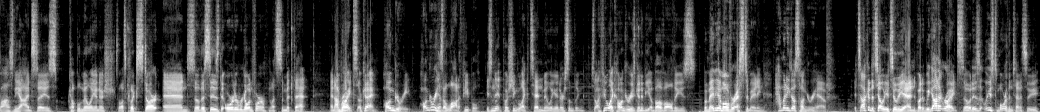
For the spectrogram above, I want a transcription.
Bosnia, I'd say, is a couple million-ish. So let's click start, and so this is the order we're going for. Let's submit that. And I'm right, okay. Hungary. Hungary has a lot of people. Isn't it pushing like 10 million or something? So I feel like Hungary is going to be above all these. But maybe I'm overestimating. How many does Hungary have? It's not going to tell you till the end, but we got it right, so it is at least more than Tennessee.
